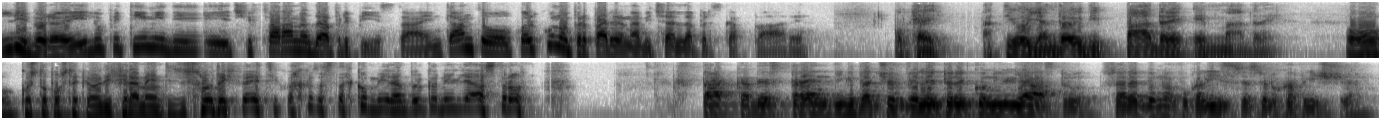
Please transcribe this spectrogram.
Libero, i lupi timidi ci faranno da apripista. Intanto qualcuno prepari la navicella per scappare. Ok, attivo gli androidi padre e madre. Oh, questo posto è pieno di filamenti, ci sono dei feti, qua cosa sta combinando il conigliastro? Stacca The Stranding dal cervelletto del conigliastro. Sarebbe una focalisse se lo capisce.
